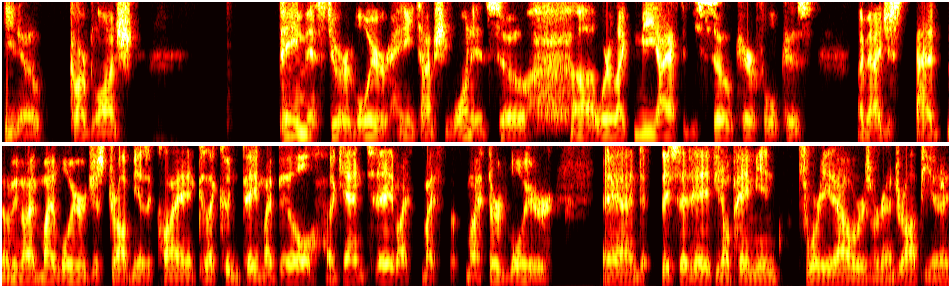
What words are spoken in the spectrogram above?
you know carte blanche payments to her lawyer anytime she wanted. So, uh, where like me, I have to be so careful because I mean, I just had, I mean, my, my lawyer just dropped me as a client because I couldn't pay my bill again today, my, my, my third lawyer. And they said, Hey, if you don't pay me in 48 hours, we're going to drop you. And I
